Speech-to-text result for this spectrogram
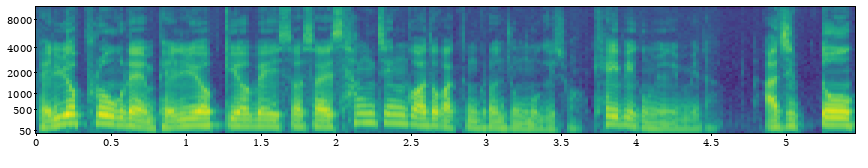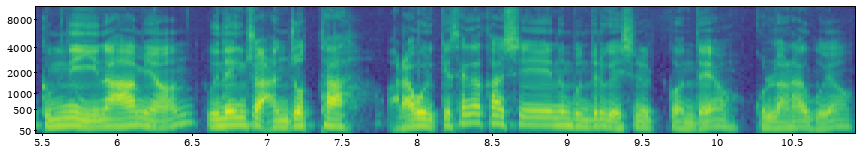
밸류업 프로그램, 밸류업 기업에 있어서의 상징과도 같은 그런 종목이죠. KB금융입니다. 아직도 금리 인하하면 은행주 안 좋다 라고 이렇게 생각하시는 분들이 계실 건데요. 곤란하고요.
